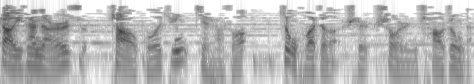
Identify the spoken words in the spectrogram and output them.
赵玉山的儿子赵国军介绍说，纵火者是受人操纵的。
